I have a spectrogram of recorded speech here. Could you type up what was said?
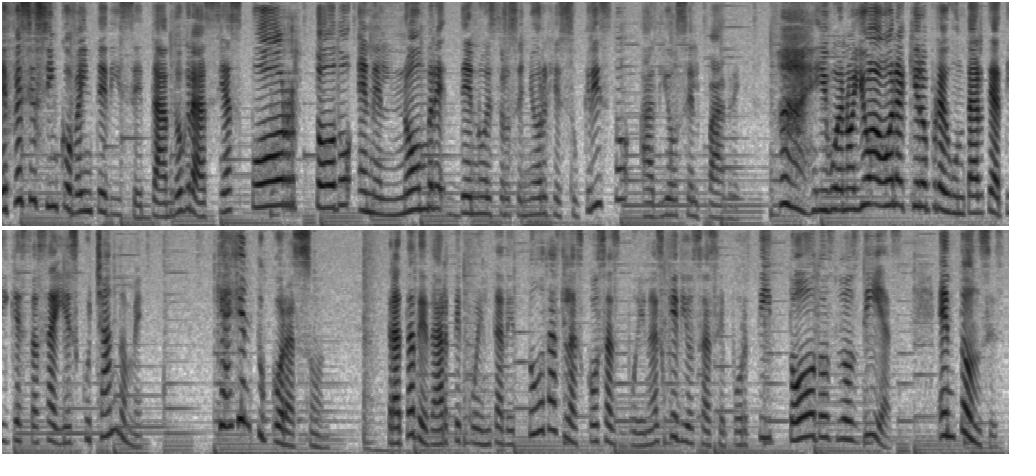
Efesios 5:20 dice, dando gracias por todo en el nombre de nuestro Señor Jesucristo, a Dios el Padre. Y bueno, yo ahora quiero preguntarte a ti que estás ahí escuchándome, ¿qué hay en tu corazón? Trata de darte cuenta de todas las cosas buenas que Dios hace por ti todos los días. Entonces,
